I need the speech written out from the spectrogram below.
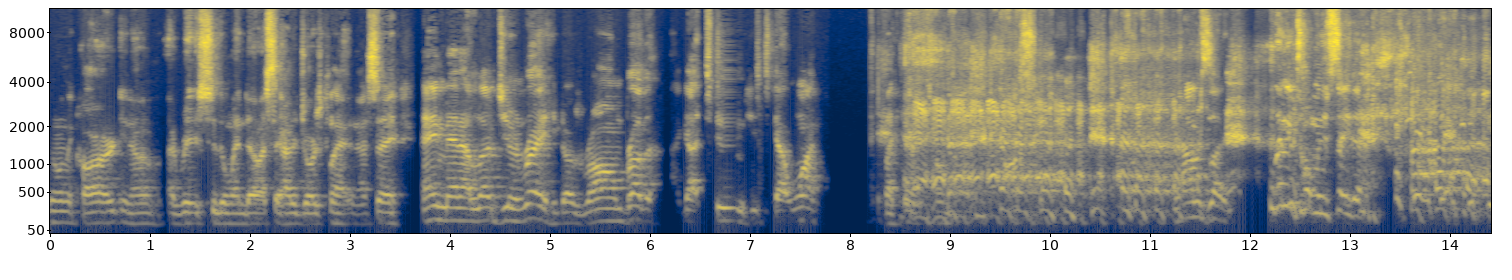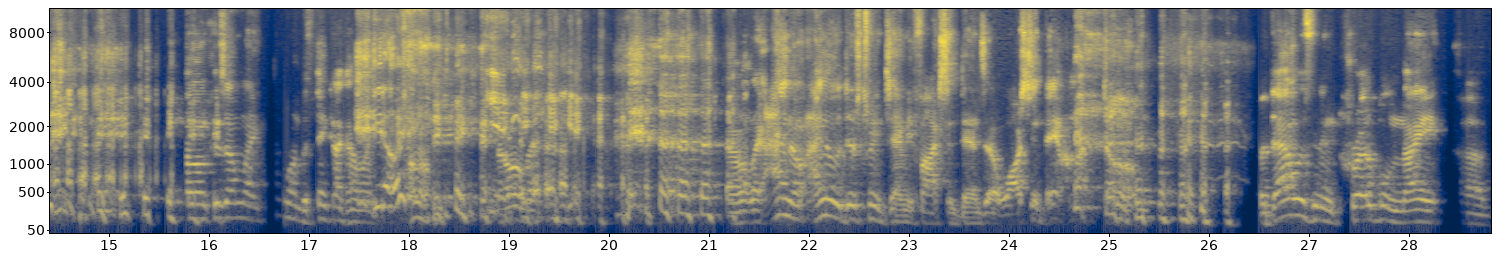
go in the car, you know, I reach through the window, I say hi to George Clinton. I say, Hey man, I loved you and Ray. He goes, Wrong, brother. I got two, he's got one. Like that. And I was like, Lenny told me to say that. Because I'm like, I wanted to think like I'm like, You know- no, like, I don't like I know I know the difference between Jamie Foxx and Denzel Washington. Damn, I'm not dumb. but that was an incredible night of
